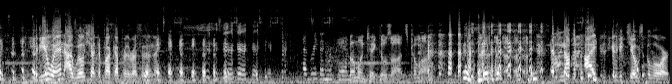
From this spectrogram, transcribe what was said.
If you win, I will shut the fuck up for the rest of the night. Everything with Gamma. Someone take those odds. Come on. If not, I it's gonna be jokes galore.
